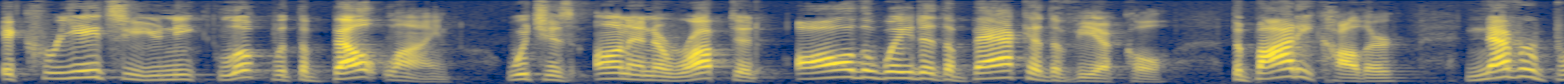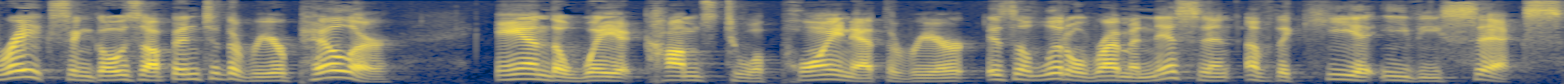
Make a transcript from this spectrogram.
It creates a unique look with the belt line, which is uninterrupted all the way to the back of the vehicle. The body color never breaks and goes up into the rear pillar. And the way it comes to a point at the rear is a little reminiscent of the Kia EV6.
